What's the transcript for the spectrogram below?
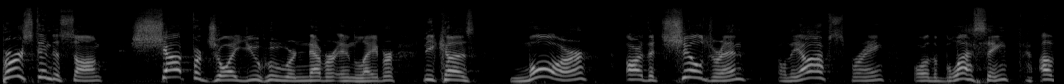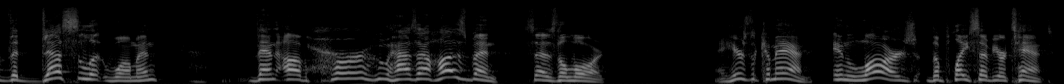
Burst into song. Shout for joy, you who were never in labor, because more are the children or the offspring or the blessing of the desolate woman than of her who has a husband, says the Lord. Here's the command enlarge the place of your tent.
